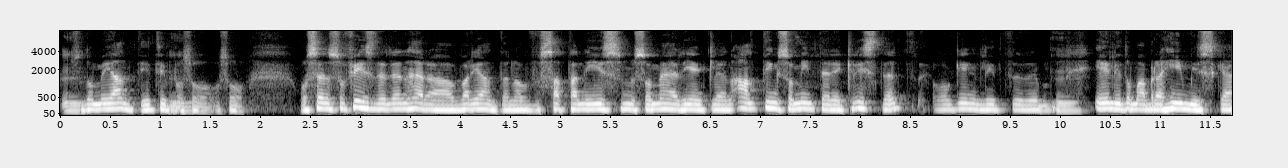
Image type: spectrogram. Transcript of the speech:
Så de är anti typ och så. Och så. Och sen så finns det den här uh, varianten av satanism som är egentligen allting som inte är kristet. Och enligt, uh, enligt de abrahamiska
